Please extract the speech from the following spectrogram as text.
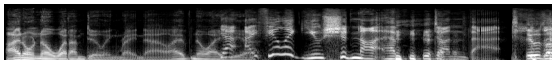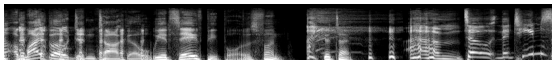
I don't know what I'm doing right now. I have no idea. Yeah, I feel like you should not have Yeah. done that. it was uh, my boat didn't taco. We had saved people. It was fun. Good time. Um, so the teams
